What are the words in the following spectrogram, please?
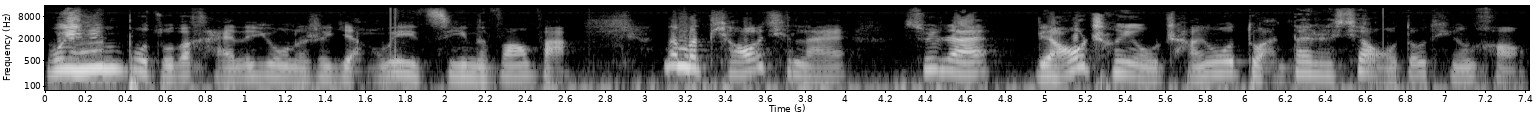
胃阴不足的孩子用的是养胃滋阴的方法。那么调起来，虽然疗程有长有短，但是效果都挺好。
